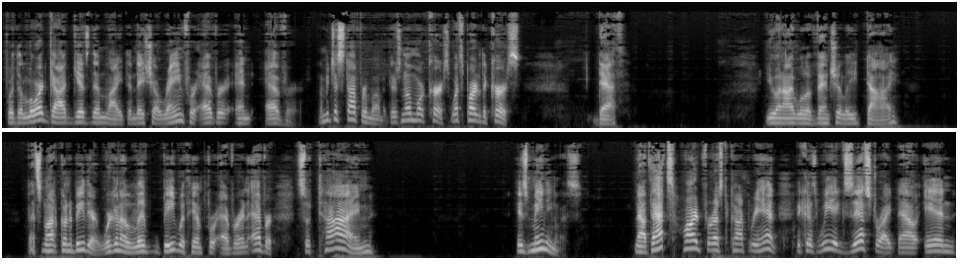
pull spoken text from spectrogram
for the Lord God gives them light, and they shall reign forever and ever. Let me just stop for a moment. There's no more curse. What's part of the curse? Death. You and I will eventually die. That's not going to be there. We're going to live, be with him forever and ever. So time is meaningless. Now that's hard for us to comprehend because we exist right now in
